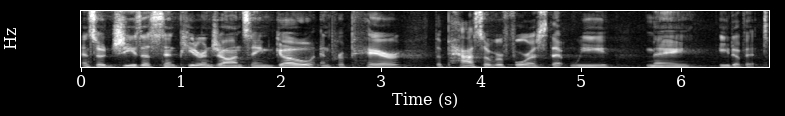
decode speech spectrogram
And so Jesus sent Peter and John, saying, Go and prepare the Passover for us that we may eat of it.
